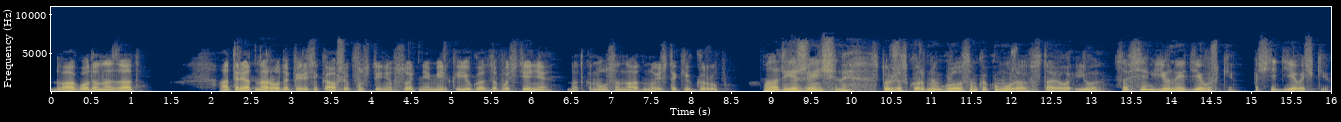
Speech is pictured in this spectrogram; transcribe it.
Два года назад отряд народа, пересекавший пустыню в сотни миль к югу от запустения, наткнулся на одну из таких групп. Молодые женщины, столь же скорбным голосом, как у мужа, вставила Ила. Совсем юные девушки, почти девочки.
